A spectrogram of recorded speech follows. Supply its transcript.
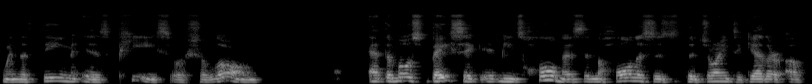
when the theme is peace or shalom, at the most basic, it means wholeness, and the wholeness is the joining together of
